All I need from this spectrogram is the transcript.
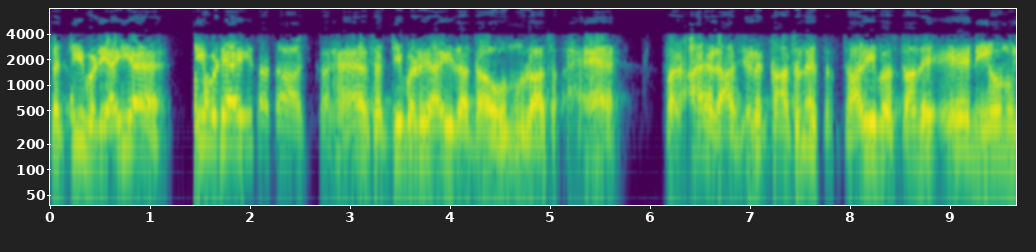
ਸੱਚੀ ਵਡਿਆਈ ਹੈ। ਸੱਚੀ ਵਡਿਆਈ ਦਾ ਤਾਂ ਆਸ਼ਕ ਹੈ, ਸੱਚੀ ਵਡਿਆਈ ਦਾ ਤਾਂ ਉਹਨੂੰ ਰਸ ਹੈ। ਪਰ ਇਹ ਰਸ ਜਿਹੜੇ ਕਸ ਨੇ, ਸੰਸਾਰੀ ਵਸਤਾਂ ਦੇ, ਇਹ ਨਹੀਂ ਉਹਨੂੰ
